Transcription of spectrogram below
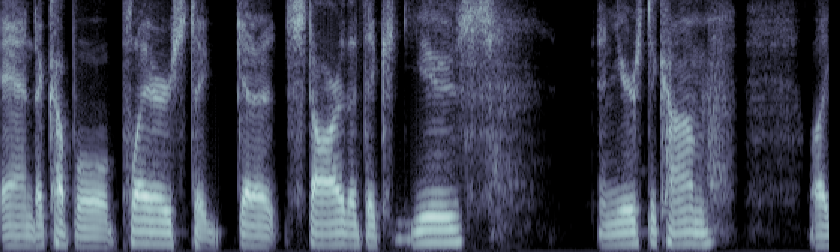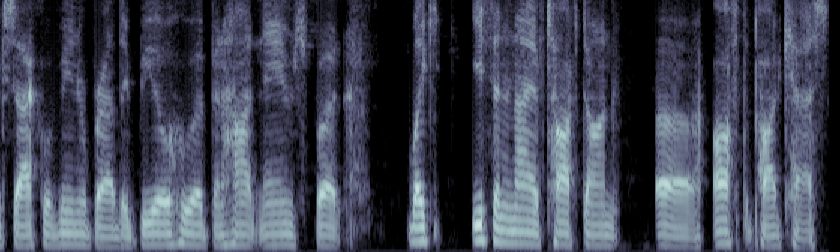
and a couple players to get a star that they could use in years to come, like Zach LaVine or Bradley Beal, who have been hot names. But like Ethan and I have talked on uh, off the podcast,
